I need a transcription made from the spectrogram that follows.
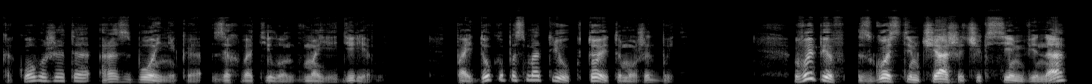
какого же это разбойника захватил он в моей деревне? Пойду-ка посмотрю, кто это может быть. Выпив с гостем чашечек семь вина,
